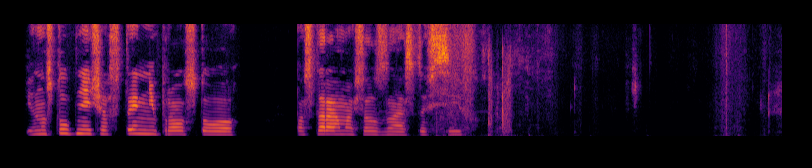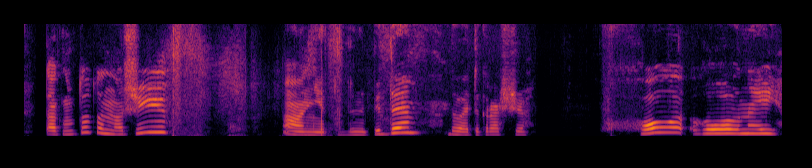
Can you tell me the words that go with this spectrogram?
І в наступній частині просто постараємося знести всіх. Так, ну тут ножі. А, ні, туди не підемо. Давайте краще в головний.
